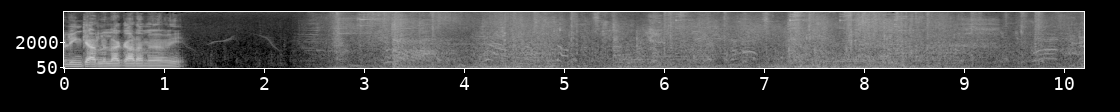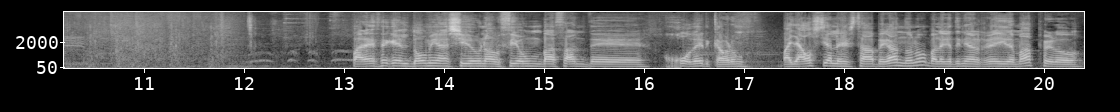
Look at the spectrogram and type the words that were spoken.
Voy la cara me a mí. Parece que el Domi ha sido una opción bastante... Joder, cabrón. Vaya hostia les estaba pegando, ¿no? Vale que tenía el rey y demás, pero...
